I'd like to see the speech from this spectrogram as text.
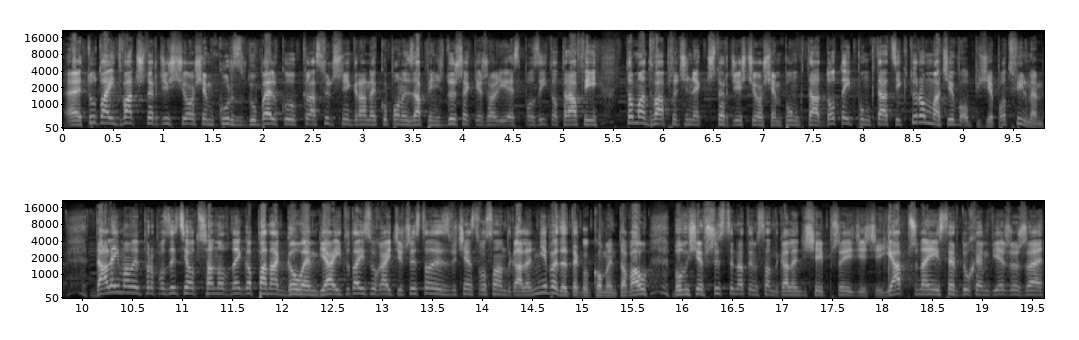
E, tutaj 2,48 kurs w dubelku, klasycznie grane kupony za 5 dyszek, jeżeli Esposito trafi, to ma 2,48 punkta do tej punktacji, którą macie w opisie pod filmem. Dalej mamy propozycję od szanownego pana Gołębia i tutaj słuchajcie, czysto jest zwycięstwo Sandgalen, nie będę tego komentował, bo wy się wszyscy na tym Sandgalen dzisiaj przejedziecie. Ja przynajmniej serduchem wierzę, że,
